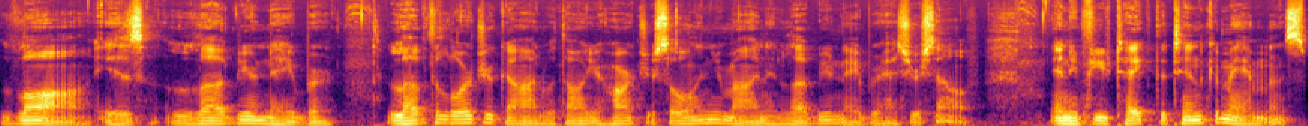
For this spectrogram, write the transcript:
law is love your neighbor, love the Lord your God with all your heart, your soul, and your mind, and love your neighbor as yourself. And if you take the Ten Commandments,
